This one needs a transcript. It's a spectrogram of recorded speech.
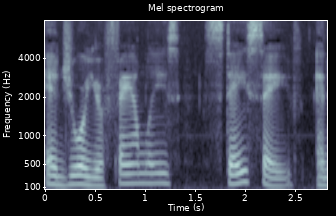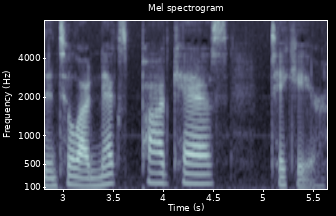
Enjoy your families. Stay safe. And until our next podcast, take care.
